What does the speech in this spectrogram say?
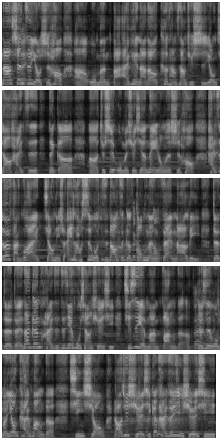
那甚至有时候，呃，我们把 iPad 拿到课堂上去使用，教孩子那个呃，就是我们学习的内容的时候，孩子会反过来教你说：“哎，老师，我知道这个 功能在哪里。”对对对，那跟孩子之间互相学习，其实也蛮棒的。就是我们用开放的心。胸，然后去学习，跟孩子一起学习，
